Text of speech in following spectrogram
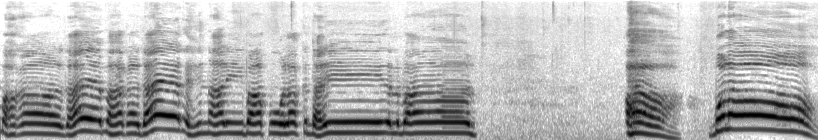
મહાકાલ જય મહાકાલ જય હરિ બાપુ લક ધરી દલબાર બોલો.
